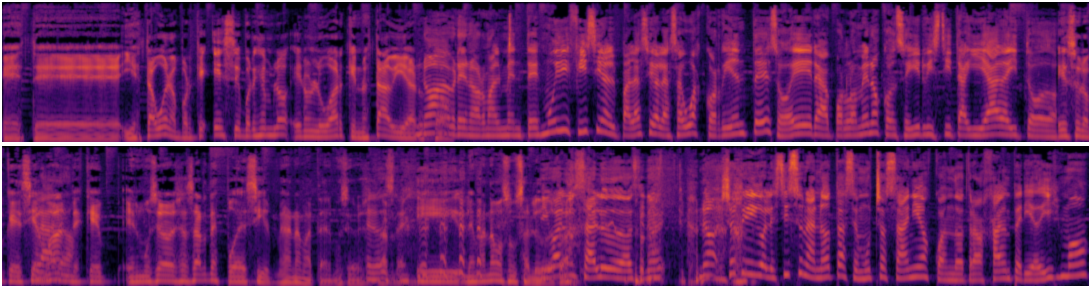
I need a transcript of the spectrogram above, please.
Este, y está bueno porque ese, por ejemplo, era un lugar que no está abierto. No abre normalmente. Es muy difícil en el Palacio de las Aguas Corrientes, o era por lo menos conseguir visita guiada y todo. Eso es lo que decíamos Claro. antes, que el Museo de Bellas Artes puede decir, me van a matar el Museo de Bellas Pero- Artes. Y le mandamos un saludo. a Igual un saludo. si no- No, yo te digo, les hice una nota hace muchos años cuando trabajaba en periodismo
